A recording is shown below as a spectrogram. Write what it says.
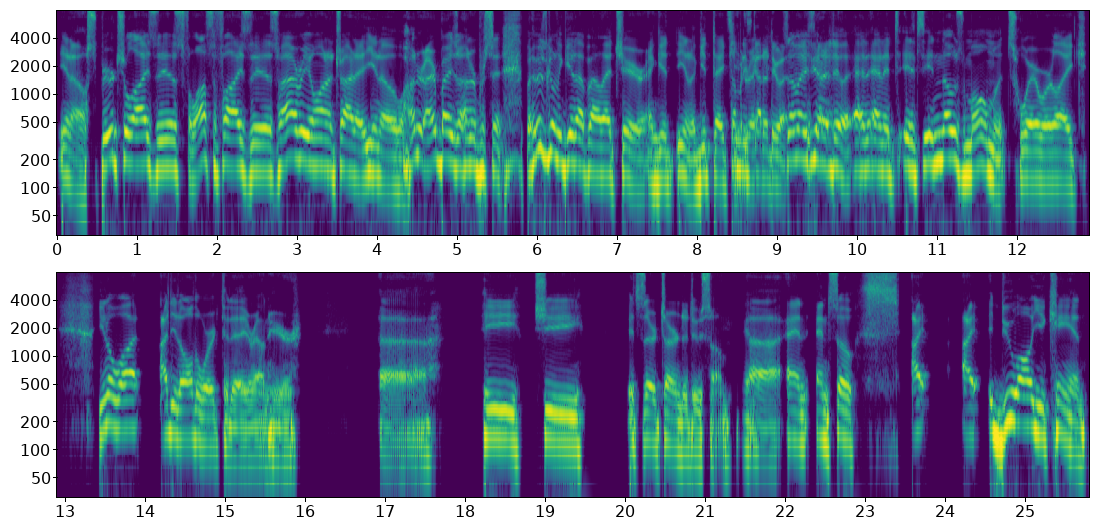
you know spiritualize this philosophize this however you want to try to you know 100 everybody's 100% but who's going to get up out of that chair and get you know get that Somebody's ready? gotta do it. somebody's got to do it and and it, it's in those moments where we're like you know what i did all the work today around here uh he she it's their turn to do something Yeah. uh and and so i i do all you can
